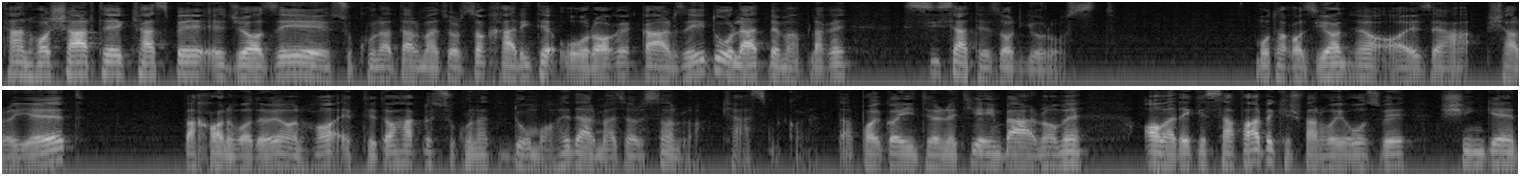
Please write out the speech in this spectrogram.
تنها شرط کسب اجازه سکونت در مجارستان خرید اوراق قرضه دولت به مبلغ 300 هزار یورو است. متقاضیان آیز شرایط و خانواده های آنها ابتدا حق سکونت دو ماهه در مجارستان را کسب می کنند در پایگاه اینترنتی این برنامه آمده که سفر به کشورهای عضو شینگن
